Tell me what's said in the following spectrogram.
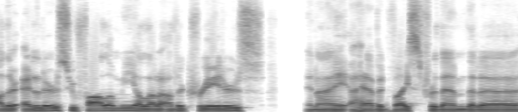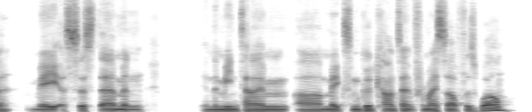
other editors who follow me, a lot of other creators, and I, I have advice for them that uh, may assist them. And in the meantime, uh, make some good content for myself as well.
